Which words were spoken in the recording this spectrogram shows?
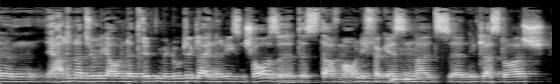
ähm, er hatte natürlich auch in der dritten Minute gleich eine Riesenchance. Das darf man auch nicht vergessen, mhm. als äh, Niklas Dorsch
